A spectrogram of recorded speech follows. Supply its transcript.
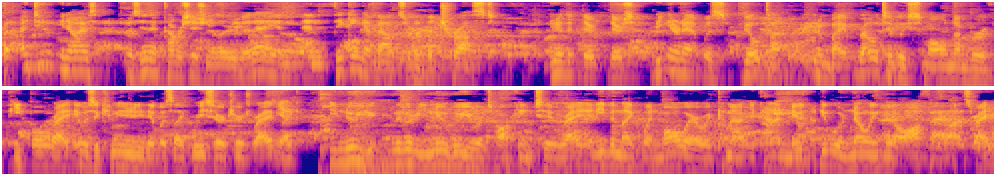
but I do, you know, I was I was in a conversation earlier today, and, and thinking about sort of the trust you know, there, there's the internet was built on, you know, by a relatively small number of people, right? It was a community that was like researchers, right? Yeah. Like you knew you literally knew who you were talking to, right? And even like when malware would come out, you kind of knew people were knowing who the author was, right?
